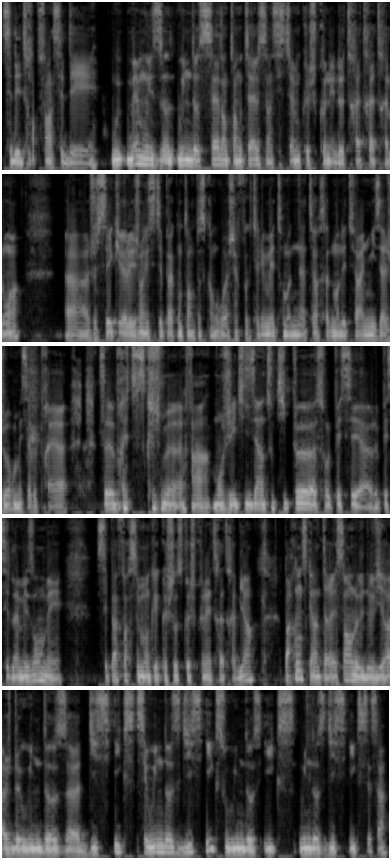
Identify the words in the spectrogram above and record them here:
c'est des, enfin c'est des, même Windows 7 en tant que tel, c'est un système que je connais de très très très loin. Euh, je sais que les gens ils étaient pas contents parce qu'en gros à chaque fois que tu allumais ton ordinateur ça demandait de faire une mise à jour mais c'est à peu près c'est à peu près tout ce que je me enfin bon j'ai utilisé un tout petit peu euh, sur le PC euh, le PC de la maison mais c'est pas forcément quelque chose que je connais très très bien. Par contre, ce qui est intéressant, le, virage de Windows 10X, euh, c'est Windows 10X ou Windows X? Windows 10X, c'est ça?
